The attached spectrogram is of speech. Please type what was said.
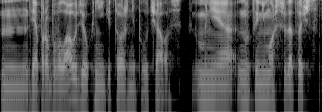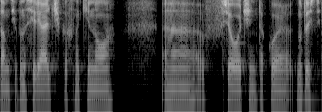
Я пробовал аудиокниги, тоже не получалось. Мне, ну, ты не можешь сосредоточиться там, типа, на сериальчиках, на кино. Э, Все очень такое. Ну, то есть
